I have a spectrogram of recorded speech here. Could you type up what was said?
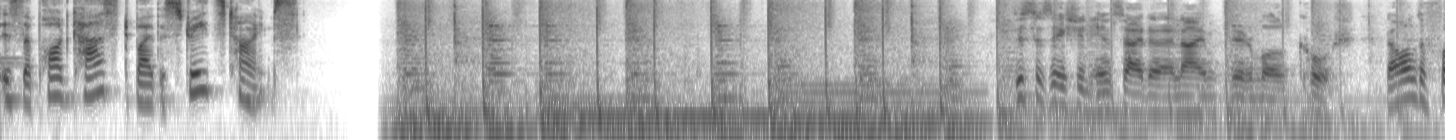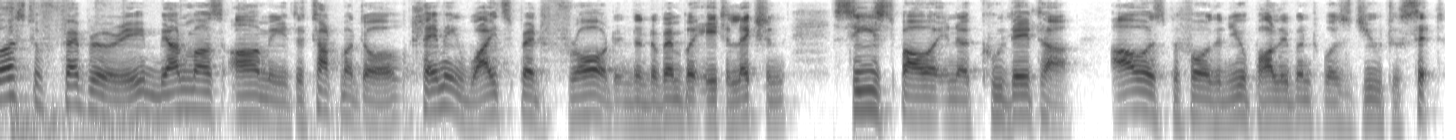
is a podcast by The Straits Times. This is Asian Insider, and I'm Nirmal Ghosh. Now, on the 1st of February, Myanmar's army, the Tatmadaw, claiming widespread fraud in the November 8 election, seized power in a coup d'etat hours before the new parliament was due to sit.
